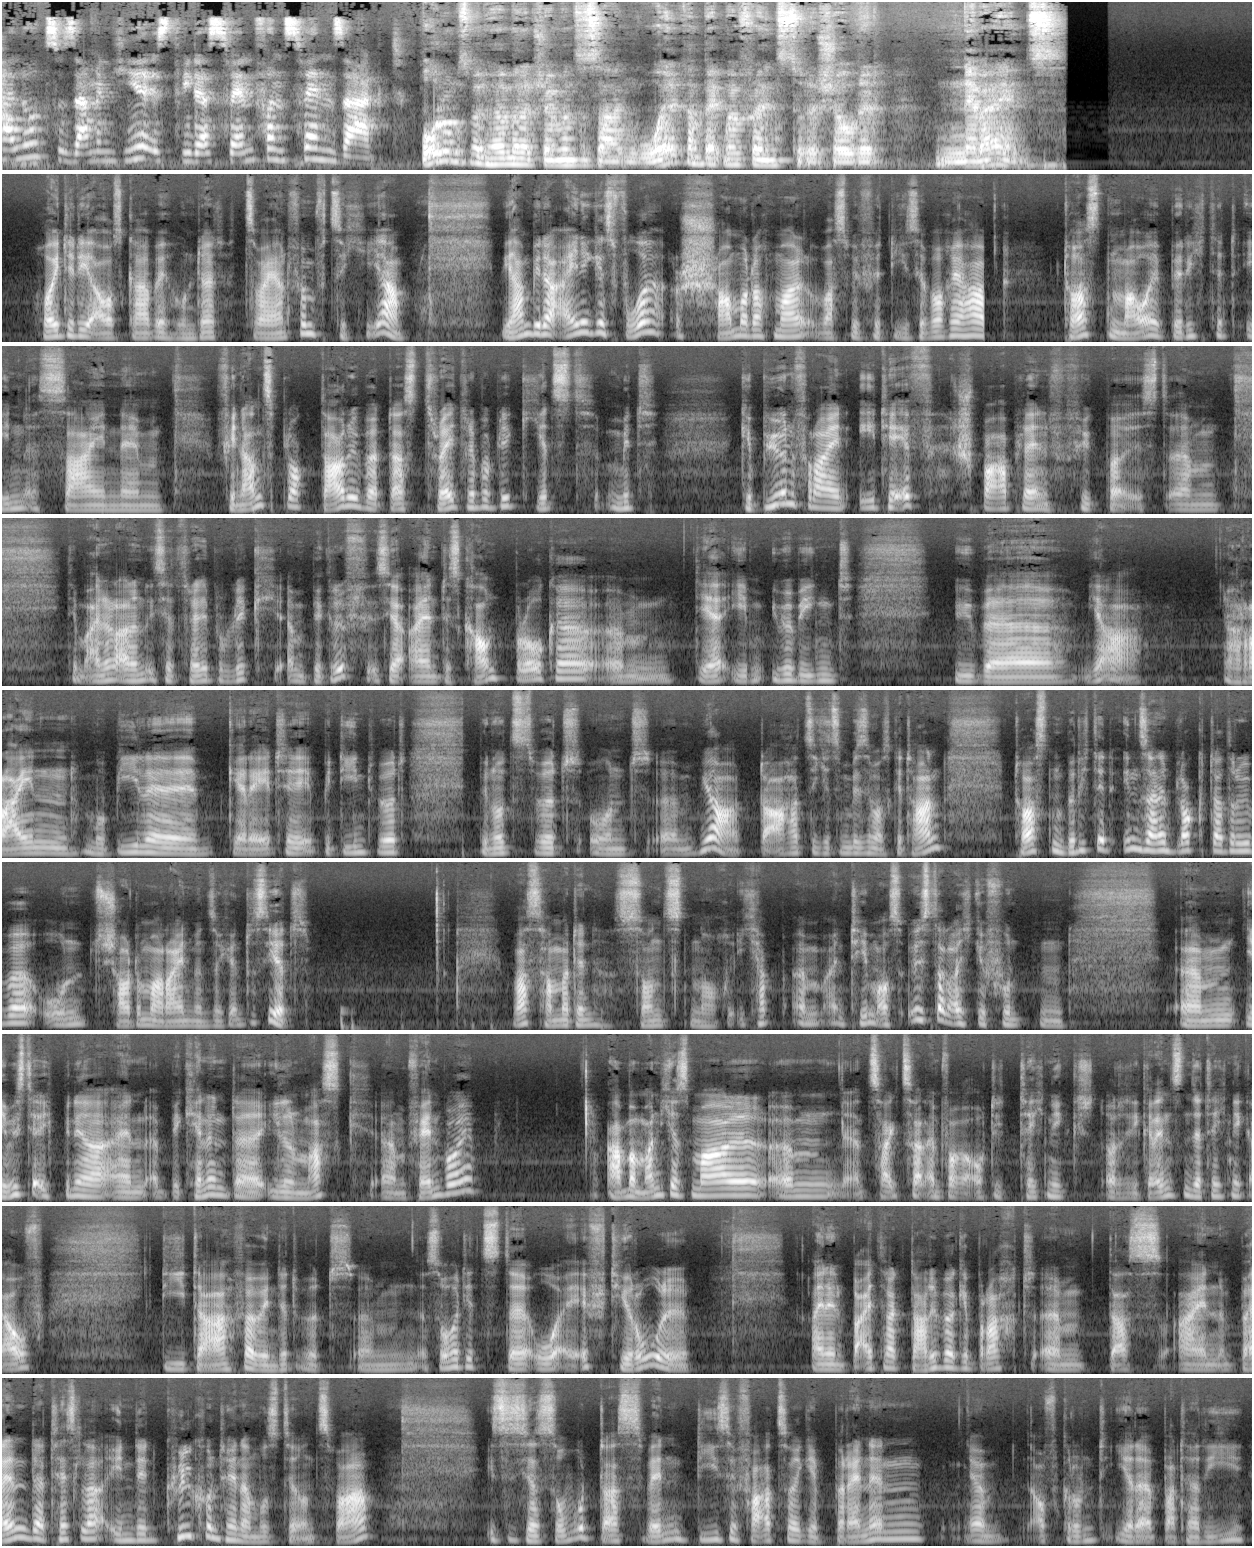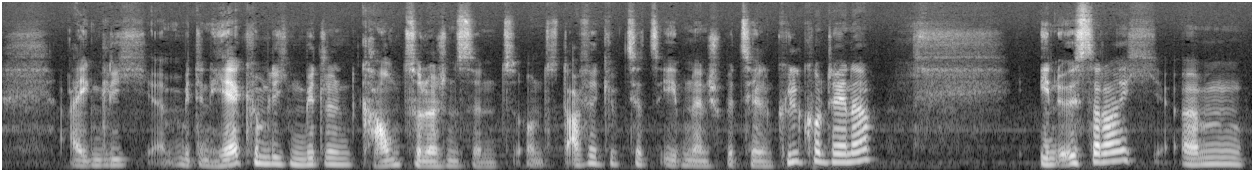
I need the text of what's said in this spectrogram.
Hallo zusammen, hier ist wieder Sven von Sven sagt. Oder um es mit Hermann German zu sagen, Welcome back my friends to the show that never ends. Heute die Ausgabe 152. Ja, wir haben wieder einiges vor. Schauen wir doch mal, was wir für diese Woche haben. Thorsten Maue berichtet in seinem Finanzblog darüber, dass Trade Republic jetzt mit gebührenfreien ETF-Sparplänen verfügbar ist. Ähm, dem einen oder anderen ist ja Trade Republic ein Begriff, ist ja ein Discount-Broker, ähm, der eben überwiegend über ja, rein mobile Geräte bedient wird, benutzt wird und ähm, ja, da hat sich jetzt ein bisschen was getan. Thorsten berichtet in seinem Blog darüber und schaut mal rein, wenn es euch interessiert. Was haben wir denn sonst noch? Ich habe ähm, ein Thema aus Österreich gefunden. Ähm, ihr wisst ja, ich bin ja ein bekennender Elon Musk ähm. Aber manches Mal ähm, zeigt es halt einfach auch die Technik oder die Grenzen der Technik auf, die da verwendet wird. Ähm, so hat jetzt der ORF Tirol einen Beitrag darüber gebracht, ähm, dass ein brennender Tesla in den Kühlcontainer musste. Und zwar ist es ja so, dass wenn diese Fahrzeuge brennen, ähm, aufgrund ihrer Batterie eigentlich äh, mit den herkömmlichen Mitteln kaum zu löschen sind. Und dafür gibt es jetzt eben einen speziellen Kühlcontainer. In Österreich ähm,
